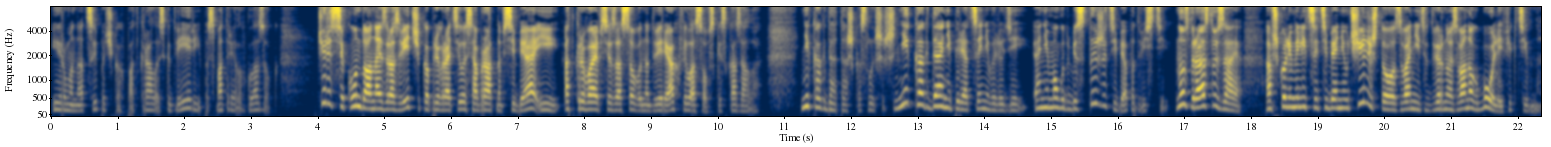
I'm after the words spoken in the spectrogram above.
Ирма на цыпочках подкралась к двери и посмотрела в глазок. Через секунду она из разведчика превратилась обратно в себя и, открывая все засовы на дверях, философски сказала: "Никогда, Ташка, слышишь, никогда не переоценивай людей. Они могут бесстыже тебя подвести. Ну, здравствуй, зая. А в школе милиции тебя не учили, что звонить в дверной звонок более эффективно?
